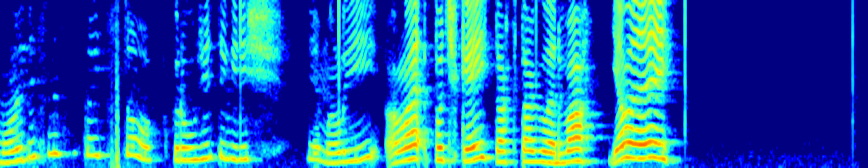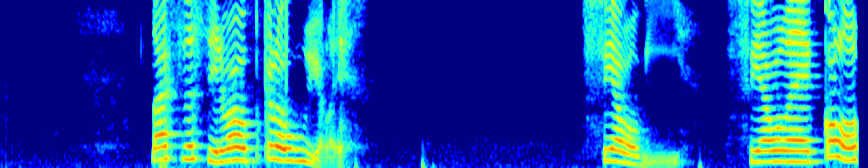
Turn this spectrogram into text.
Mohli bychom si tady to kroužit, i když je malý, ale počkej, tak takhle dva, dělej! Tak jsme si dva obkroužili. Fialový. Fialové kolo.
